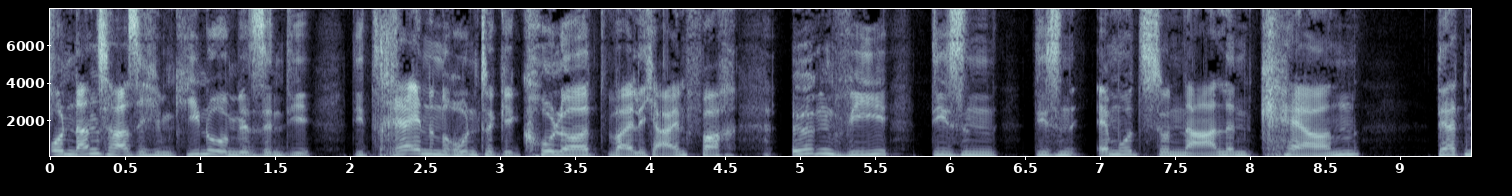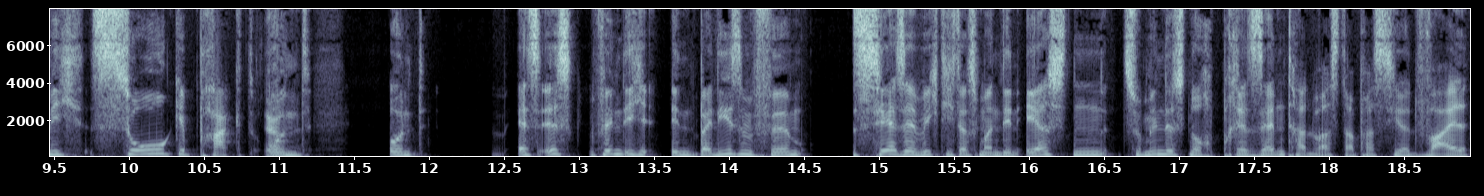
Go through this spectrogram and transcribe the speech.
Und dann saß ich im Kino und mir sind die, die Tränen runtergekullert, weil ich einfach irgendwie diesen, diesen emotionalen Kern, der hat mich so gepackt Ja. und, und es ist, finde ich, in, bei diesem Film sehr, sehr wichtig, dass man den ersten zumindest noch präsent hat, was da passiert, weil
